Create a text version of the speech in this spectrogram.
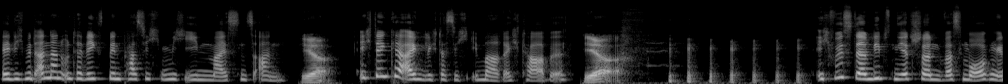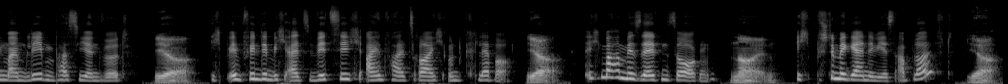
Wenn ich mit anderen unterwegs bin, passe ich mich ihnen meistens an. Ja. Ich denke eigentlich, dass ich immer recht habe. Ja. Ich wüsste am liebsten jetzt schon, was morgen in meinem Leben passieren wird. ja. Ich empfinde mich als witzig, einfallsreich und clever. Ja. Ich mache mir selten Sorgen. Nein. Ich bestimme gerne, wie es abläuft. Ja.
